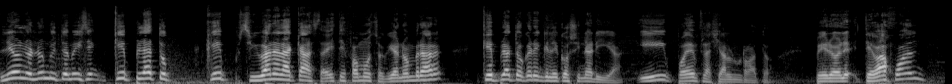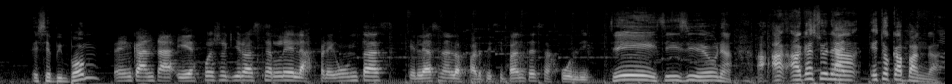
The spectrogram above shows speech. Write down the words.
Leo los nombres y ustedes me dicen qué plato, qué, si van a la casa de este famoso que voy a nombrar, qué plato creen que le cocinaría. Y pueden flashearlo un rato. Pero, ¿te va Juan ese ping-pong? Me encanta. Y después yo quiero hacerle las preguntas que le hacen a los participantes a Juli. Sí, sí, sí, de una. A- a- acá suena, esto es capanga.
